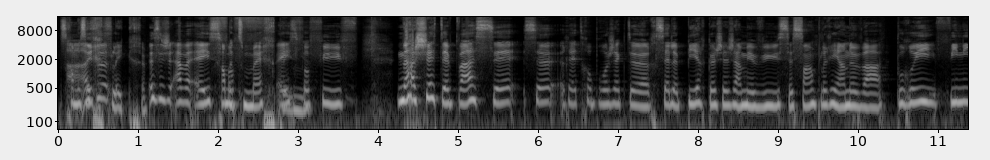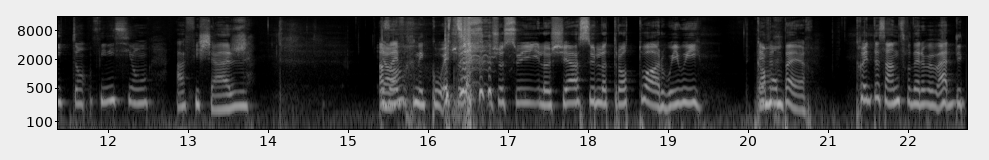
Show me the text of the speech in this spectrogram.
Das kann man Ah, sicher also- flicken. Es ist eben eins von, eins von fünf. N'achetez pas ce, ce rétroprojecteur, c'est le pire que j'ai jamais vu, c'est simple, rien ne va. Bruit, finiton, finition, affichage. Ja. gut. je, je suis le chien sur le trottoir, oui, oui. Camembert. Quintessenz von dieser Bewertung.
